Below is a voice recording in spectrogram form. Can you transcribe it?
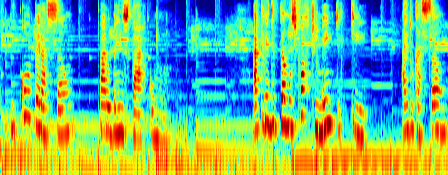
e cooperação para o bem-estar comum. Acreditamos fortemente que a educação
